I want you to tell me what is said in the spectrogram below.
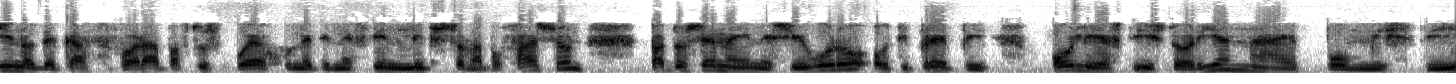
γίνονται κάθε φορά από αυτούς που έχουν την ευθύνη λήψης των αποφάσεων. Πάντως, ένα είναι σίγουρο ότι πρέπει όλη αυτή η ιστορία να επομιστεί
